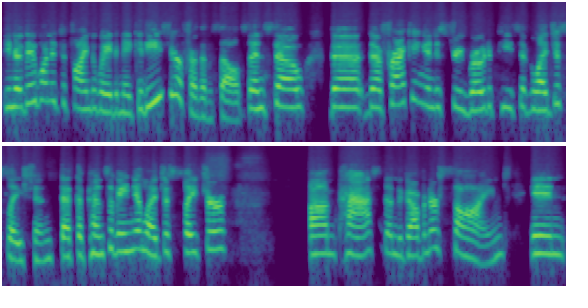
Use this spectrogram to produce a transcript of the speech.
you know, they wanted to find a way to make it easier for themselves. And so the the fracking industry wrote a piece of legislation that the Pennsylvania legislature um, passed and the governor signed in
